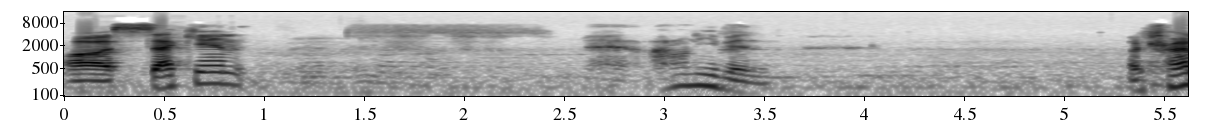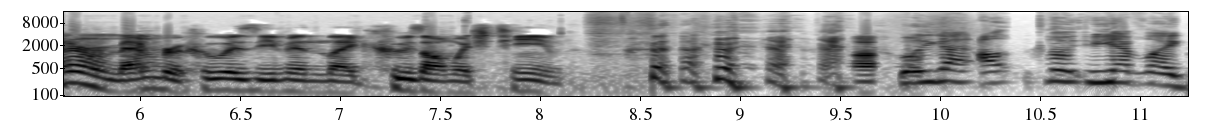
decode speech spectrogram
Uh, second, man, I don't even. I'm trying to remember who is even like who's on which team. Uh, Well, you got you have like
